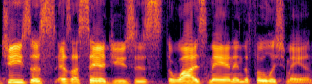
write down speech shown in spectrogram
Jesus, as I said, uses the wise man and the foolish man.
